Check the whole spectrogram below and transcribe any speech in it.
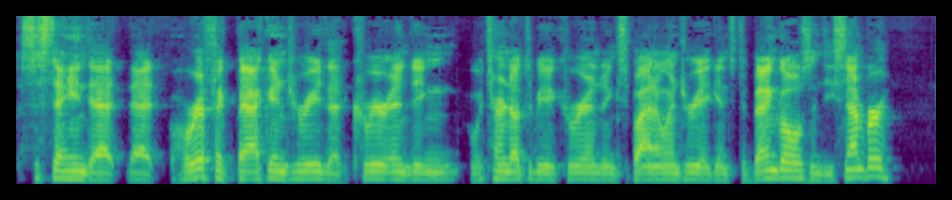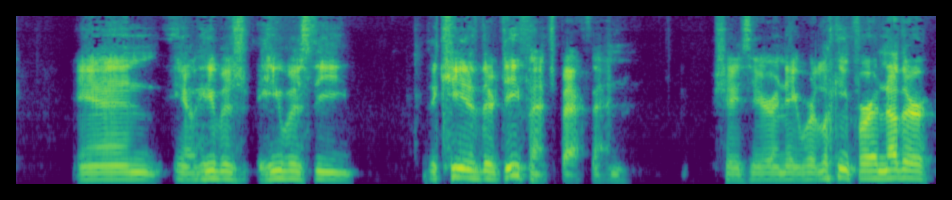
sustained that that horrific back injury, that career-ending, what turned out to be a career-ending spinal injury against the Bengals in December. And you know he was he was the the key to their defense back then, Shazier, and they were looking for another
